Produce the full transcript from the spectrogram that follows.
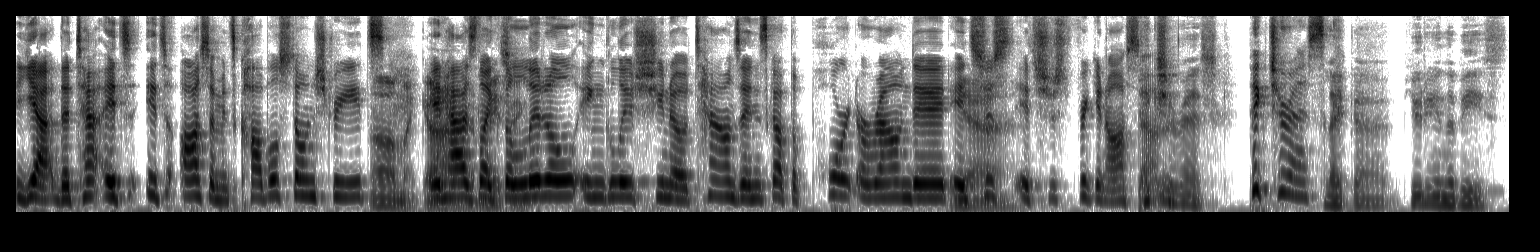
Yeah, the town it's it's awesome. It's cobblestone streets. Oh my god! it has like the little English, you know, towns, and it's got the port around it. It's Yeah. just it's just freaking awesome. picturesque, Picturesque. like uh, Beauty and the Beast,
